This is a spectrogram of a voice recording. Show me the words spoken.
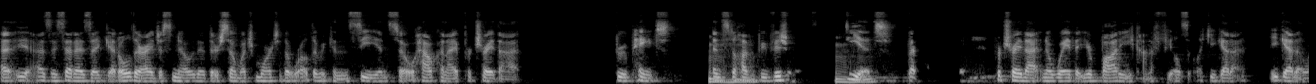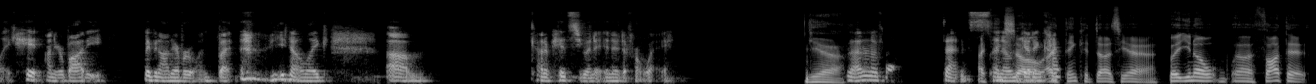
uh, as I said, as I get older, I just know that there's so much more to the world than we can see. And so, how can I portray that through paint and still have it be visual? See Mhm. it, but portray that in a way that your body kind of feels it. Like you get a you get a like hit on your body. Maybe not everyone, but you know, like um, kind of hits you in a, in a different way. Yeah. I don't know if that makes sense. I think I'm so. getting I think it does. Yeah. But you know, a thought that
